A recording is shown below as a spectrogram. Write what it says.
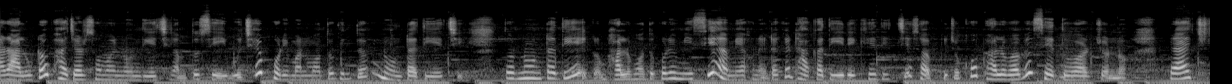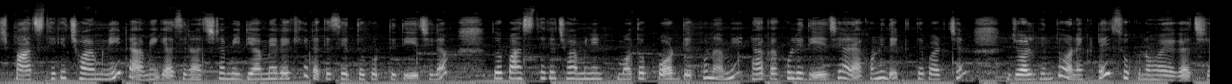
আর আলুটাও ভাজার সময় নুন দিয়েছিলাম। তো সেই বুঝে পরিমাণ মতো কিন্তু আমি নুনটা দিয়েছি। তো নুনটা দিয়ে ভালো মতো করে মিশিয়ে আমি এখন এটাকে ঢাকা দিয়ে রেখে দিচ্ছি সব কিছু খুব ভালোভাবে সেদ্ধ হওয়ার জন্য। প্রায় পাঁচ থেকে ছয় মিনিট আমি গ্যাসের আঁচটা মিডিয়ামে রেখে এটাকে সেদ্ধ করতে দিয়েছিলাম। তো পাঁচ থেকে ছয় মিনিট মতো পর দেখুন আমি ঢাকা খুলে দিয়েছি আর এখনই দেখতে পাচ্ছেন জল কিন্তু অনেকটাই শুকনো হয়ে গেছে।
